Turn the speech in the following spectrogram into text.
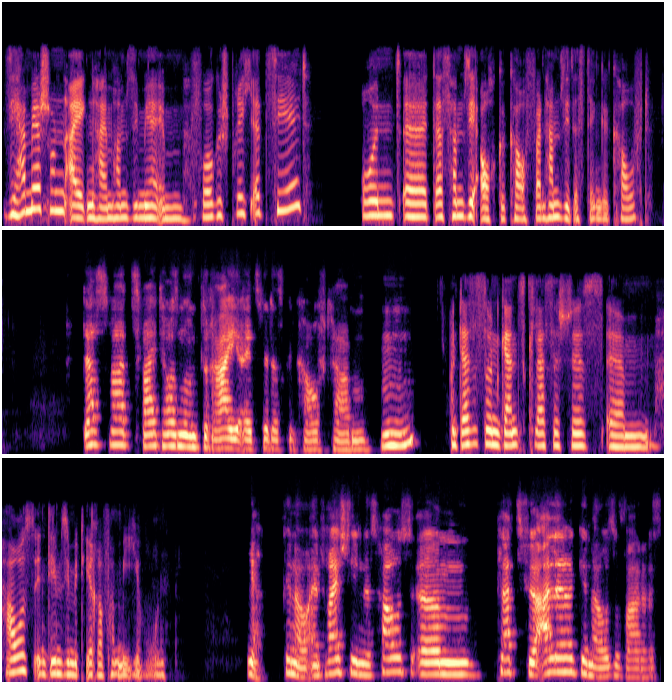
Sie haben ja schon ein Eigenheim, haben Sie mir im Vorgespräch erzählt. Und äh, das haben Sie auch gekauft. Wann haben Sie das denn gekauft? Das war 2003, als wir das gekauft haben. Mhm. Und das ist so ein ganz klassisches ähm, Haus, in dem Sie mit Ihrer Familie wohnen. Ja, genau. Ein freistehendes Haus, ähm, Platz für alle. Genau, so war das.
